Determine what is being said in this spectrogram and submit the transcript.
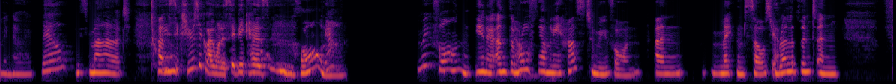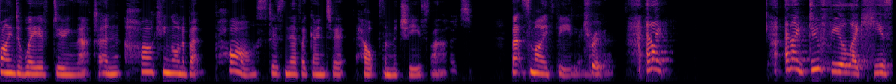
I know. Now? It's mad. 26 um, years ago, I want to say, because. Move on. Yeah. Move on, you know, and the yeah. royal family has to move on and make themselves yeah. relevant and find a way of doing that. And harking on about past is never going to help them achieve that. That's my feeling. True. And I, and I do feel like he's,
